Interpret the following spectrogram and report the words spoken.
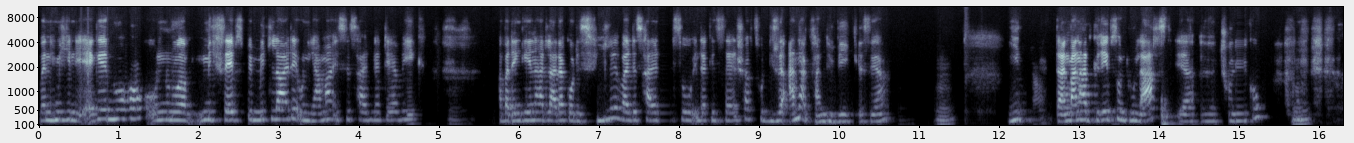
Wenn ich mich in die Ecke nur hocke und nur mich selbst bemitleide und jammer, ist es halt nicht der Weg. Mhm. Aber den gehen halt leider Gottes viele, weil das halt so in der Gesellschaft so dieser anerkannte Weg ist, ja. Mhm. Dein Mann hat Krebs und du lachst. Ja, äh, Entschuldigung. Mhm.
